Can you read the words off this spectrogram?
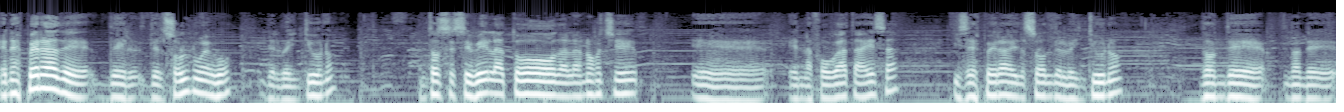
en espera de- del, del sol nuevo, del 21. Entonces se vela toda la noche eh, en la fogata esa y se espera el sol del 21, donde, donde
